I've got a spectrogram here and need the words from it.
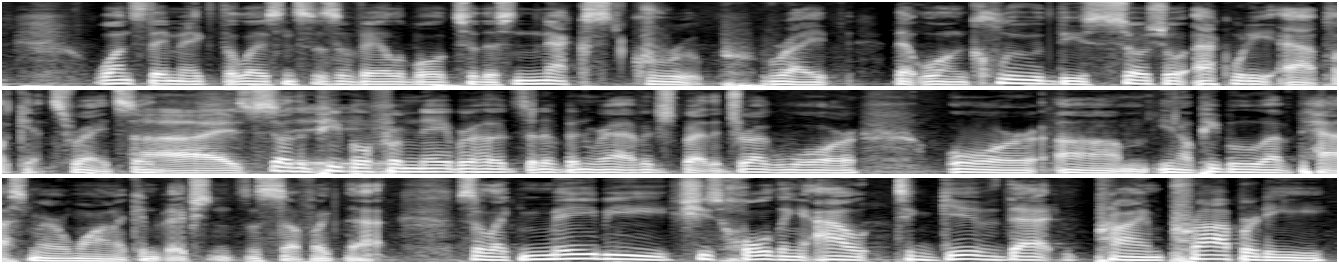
once they make the licenses available to this next group, right? That will include these social equity applicants, right? So, I so the people from neighborhoods that have been ravaged by the drug war, or um, you know people who have past marijuana convictions and stuff like that. So like maybe she's holding out to give that prime property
